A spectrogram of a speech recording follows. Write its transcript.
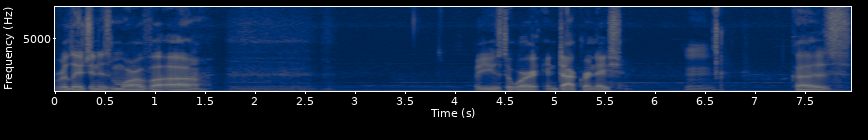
religion is more of a. Uh, use the word indoctrination Mm. because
